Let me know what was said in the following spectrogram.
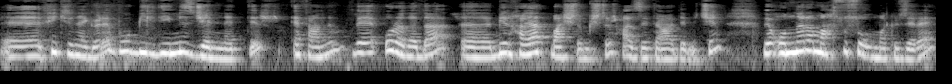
e, fikrine göre bu bildiğimiz cennettir efendim ve orada da e, bir hayat başlamıştır Hazreti Adem için ve onlara mahsus olmak üzere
